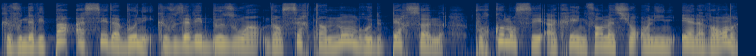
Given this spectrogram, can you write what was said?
que vous n'avez pas assez d'abonnés, que vous avez besoin d'un certain nombre de personnes pour commencer à créer une formation en ligne et à la vendre,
